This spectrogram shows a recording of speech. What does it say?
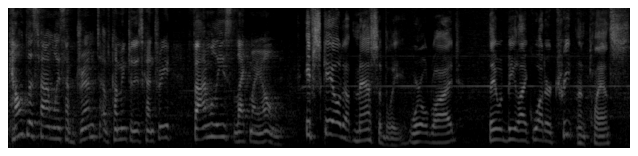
Countless families have dreamt of coming to this country, families like my own. If scaled up massively worldwide, they would be like water treatment plants,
